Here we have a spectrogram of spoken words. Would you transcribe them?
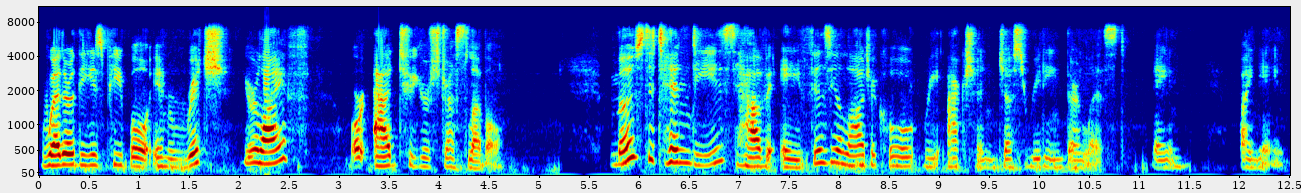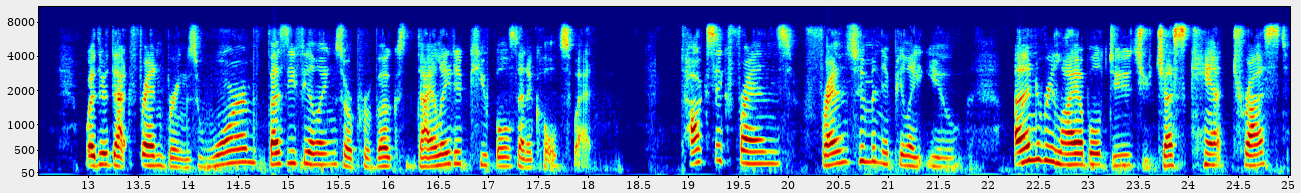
whether these people enrich your life or add to your stress level. Most attendees have a physiological reaction just reading their list, name by name. Whether that friend brings warm, fuzzy feelings or provokes dilated pupils and a cold sweat. Toxic friends, friends who manipulate you, unreliable dudes you just can't trust.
